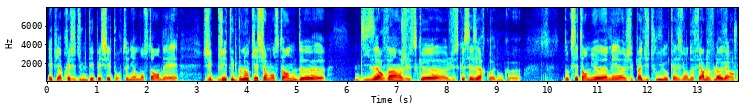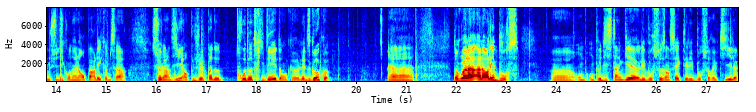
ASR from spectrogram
et puis après, j'ai dû me dépêcher pour tenir mon stand. Et j'ai été bloqué sur mon stand de 10h20 jusqu'à jusque 16h. Quoi. Donc donc c'est tant mieux, mais j'ai pas du tout eu l'occasion de faire le vlog. Alors je me suis dit qu'on allait en parler comme ça ce lundi. En plus, je n'avais pas d'autres trop d'autres idées, donc euh, let's go quoi. Euh, donc voilà, alors les bourses. Euh, on, peut distinguer les bourses aux insectes et les bourses aux reptiles.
